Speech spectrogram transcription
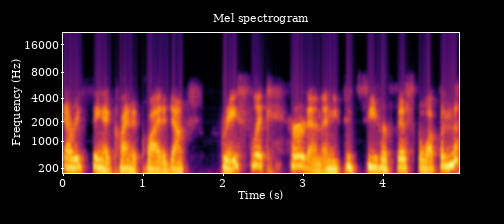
everything had kind of quieted down. Grace Slick heard him, and you could see her fist go up in the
